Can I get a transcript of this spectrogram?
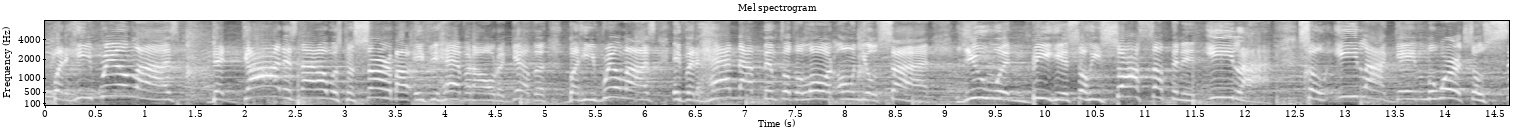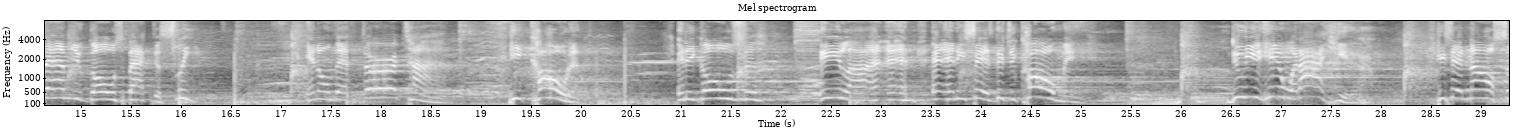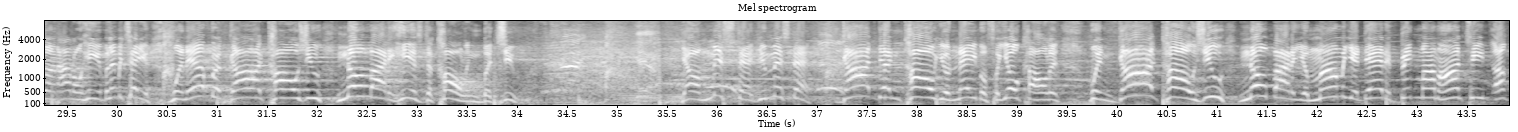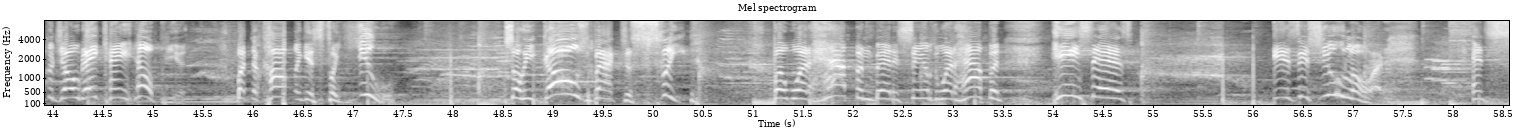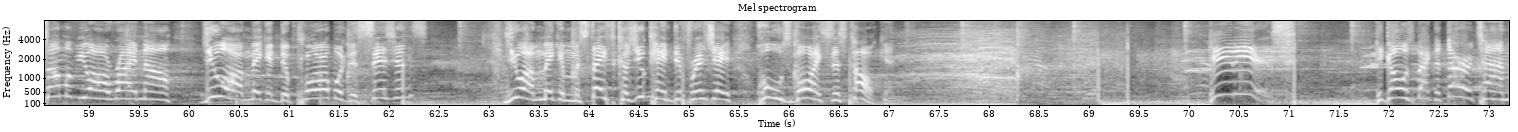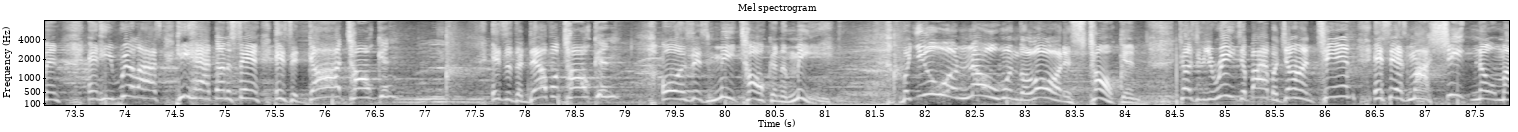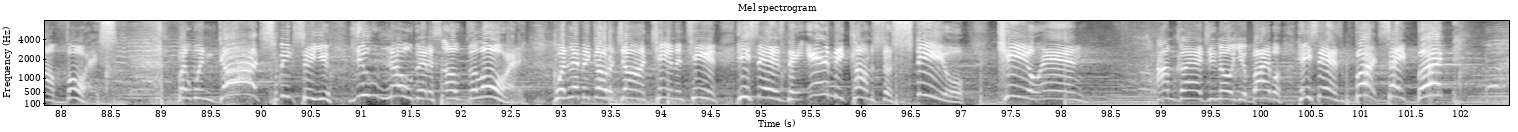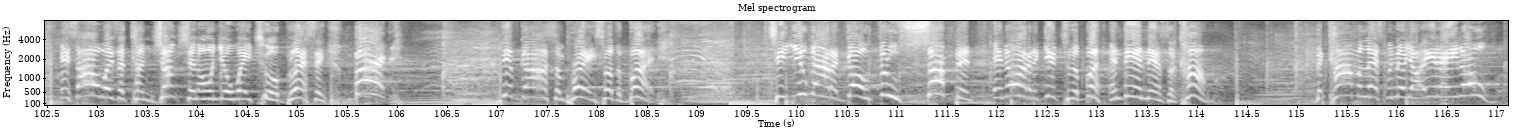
But he realized that God is not always concerned about if you have it all together, but he realized if it had not been for the Lord on your side, you wouldn't be here. So he saw something in Eli. So Eli gave him a word. So Samuel goes back to sleep. And on that third time, he called him. And he goes to Eli and, and, and he says, Did you call me? Do you hear what I hear? He said, No, son, I don't hear. But let me tell you, whenever God calls you, nobody hears the calling but you. Y'all missed that. You missed that. God doesn't call your neighbor for your calling. When God calls you, nobody, your mama, your daddy, big mama, auntie, Uncle Joe, they can't help you. But the calling is for you. So he goes back to sleep. But what happened, Betty Sims, what happened, he says, is this you, Lord? And some of you all right now, you are making deplorable decisions. You are making mistakes because you can't differentiate whose voice is talking. Here it is. He goes back the third time and, and he realized he had to understand is it God talking? Is it the devil talking? Or is this me talking to me? But you will know when the Lord is talking. Because if you read your Bible, John 10, it says, My sheep know my voice. But when God speaks to you, you know that it's of the Lord. Well, let me go to John 10 and 10. He says, The enemy comes to steal, kill, and I'm glad you know your Bible. He says, But, say, but. It's always a conjunction on your way to a blessing. But, give God some praise for the but. See, you got to go through something in order to get to the but. And then there's a comma. The comma lets me know, y'all, it ain't over.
